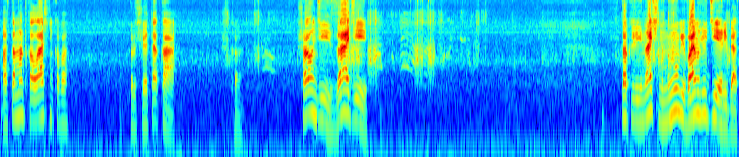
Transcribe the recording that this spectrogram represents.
Автомат Калашникова. Короче, это К. Шка. Шаунди, сзади! Так или иначе, но мы убиваем людей, ребят.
